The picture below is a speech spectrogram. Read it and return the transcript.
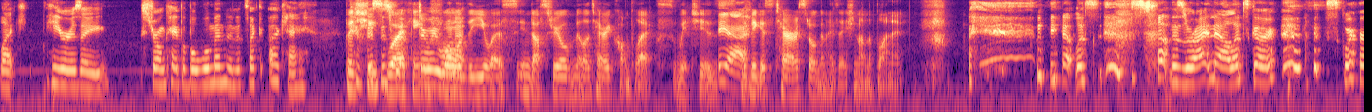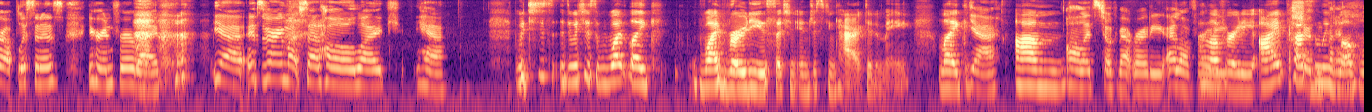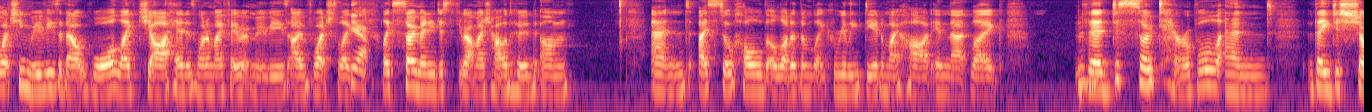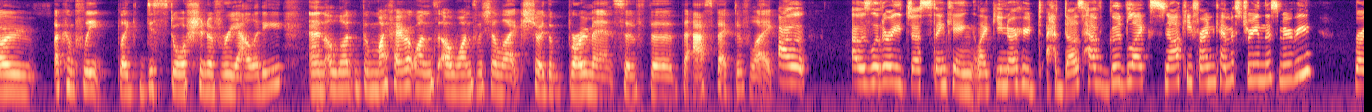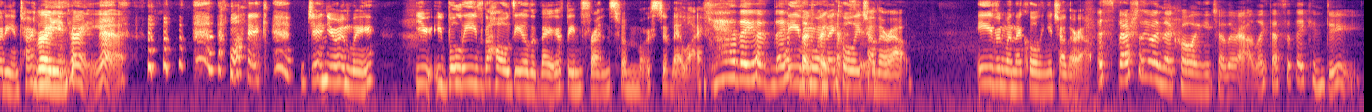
like here is a strong, capable woman, and it's like okay, But she's working for the US industrial military complex, which is Yeah. the biggest terrorist organization on the planet. yeah, let's start this right now. Let's go. Square up, listeners. You're in for a ride. Yeah, it's very much that whole like, yeah, which is which is what like why Rhodey is such an interesting character to me. Like yeah. um Oh, let's talk about Rhodey. I love Rhodey. I love Rhodey. I personally I love watching movies about war. Like Jarhead is one of my favorite movies. I've watched like Yeah. like so many just throughout my childhood. Um, and I still hold a lot of them like really dear to my heart. In that like Mm-hmm. they're just so terrible and they just show a complete like distortion of reality and a lot the my favorite ones are ones which are like show the bromance of the the aspect of like I, I was literally just thinking, like, you know who d- does have good, like, snarky friend chemistry in this movie? Rhodey and Tony. Rhodey and Tony, yeah. like, genuinely, you you believe the whole deal that they have been friends for most of their life, Yeah, they have they have even when they call each other out. Even when they're calling each other out. Especially when they're calling each other out. Like that's what they can do.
